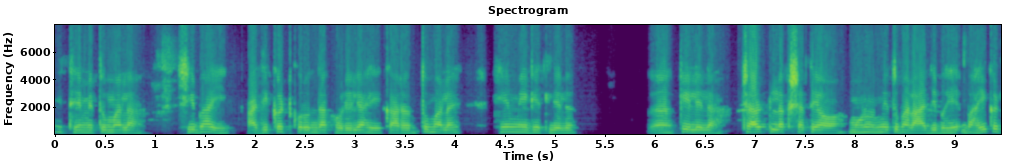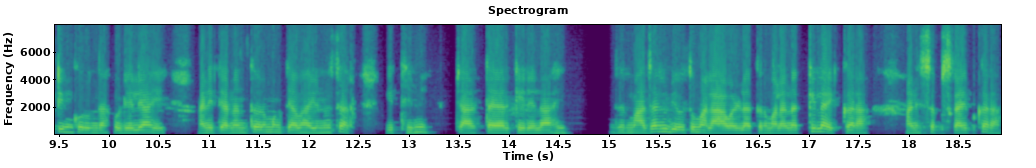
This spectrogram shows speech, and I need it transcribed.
इथे मी तुम्हाला ही बाई आधी कट करून दाखवलेली आहे. कारण तुम्हाला हे मी घेतलेलं केलेला चार्ट लक्षात यावा. म्हणून मी तुम्हाला आधी भाई कटिंग करून दाखवलेली आहे. आणि त्यानंतर मग त्या बाईनुसार इथे मी चार्ट तयार केलेला आहे. जर माझा व्हिडिओ तुम्हाला आवडला तर मला नक्की लाईक करा आणि सबस्क्राईब करा.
